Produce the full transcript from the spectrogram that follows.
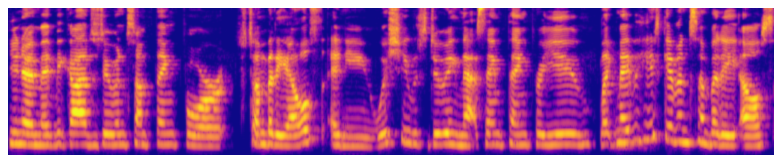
You know, maybe God's doing something for somebody else and you wish He was doing that same thing for you. Like maybe He's given somebody else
